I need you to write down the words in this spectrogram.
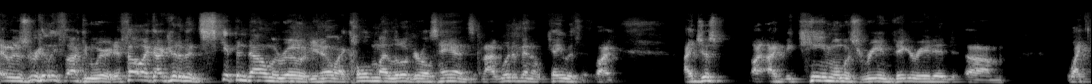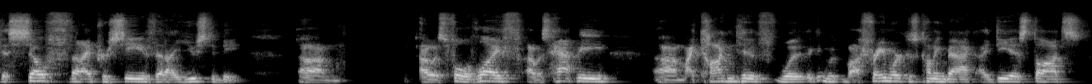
it was really fucking weird. It felt like I could have been skipping down the road, you know, like holding my little girl's hands, and I would have been okay with it. Like, I just, I, became almost reinvigorated, um, like the self that I perceived that I used to be. Um, I was full of life. I was happy. Um, my cognitive my framework was coming back. Ideas, thoughts,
